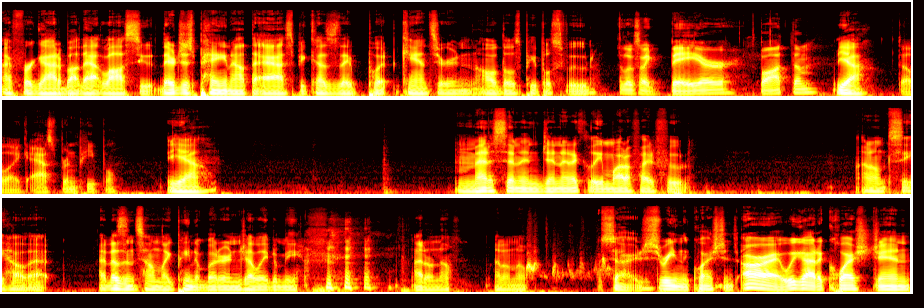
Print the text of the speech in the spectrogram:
I forgot about that lawsuit. They're just paying out the ass because they put cancer in all those people's food. It looks like Bayer bought them. Yeah, The like aspirin people. yeah. Medicine and genetically modified food. I don't see how that. That doesn't sound like peanut butter and jelly to me. I don't know. I don't know. Sorry, just reading the questions. All right, we got a question.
